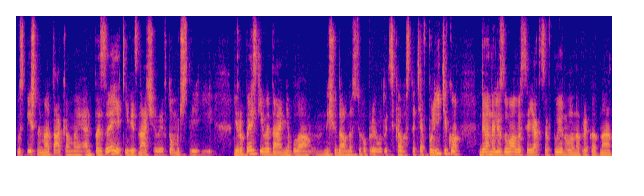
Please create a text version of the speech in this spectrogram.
успішними атаками НПЗ, які відзначили в тому числі і європейські видання. Була нещодавно з цього приводу цікава стаття в Політіко, де аналізувалося, як це вплинуло, наприклад, на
